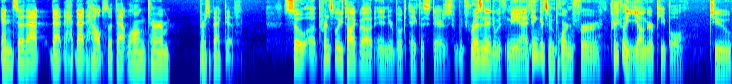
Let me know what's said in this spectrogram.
and so that that that helps with that long-term perspective. So, a principle you talk about in your book, Take the Stairs, which resonated with me, and I think it's important for particularly younger people to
